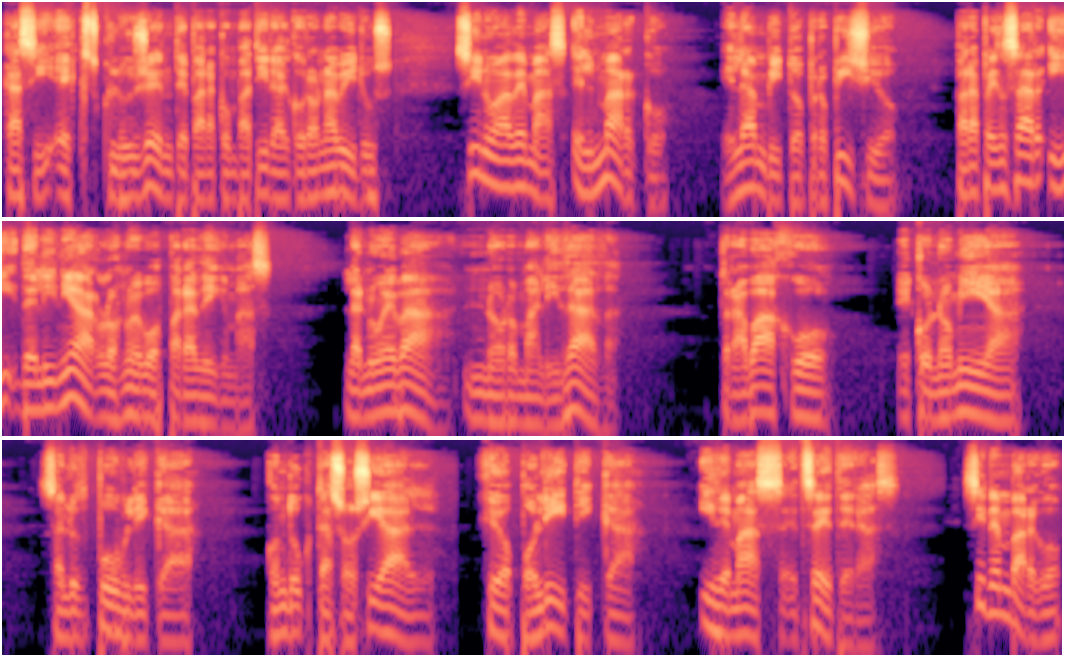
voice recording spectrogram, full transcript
casi excluyente para combatir al coronavirus, sino además el marco, el ámbito propicio para pensar y delinear los nuevos paradigmas la nueva normalidad. Trabajo, economía, salud pública, conducta social, geopolítica y demás, etcétera. Sin embargo,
